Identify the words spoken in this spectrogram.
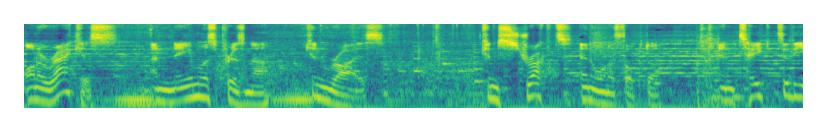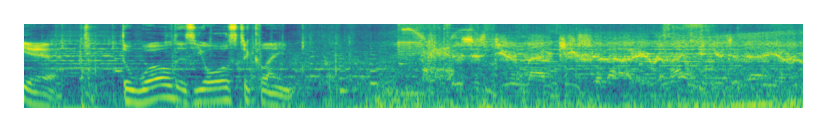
On Arrakis, a nameless prisoner can rise. Construct an ornithopter and take to the air. The world is yours to claim. This is Dune Man Keith Filari reminding you today of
